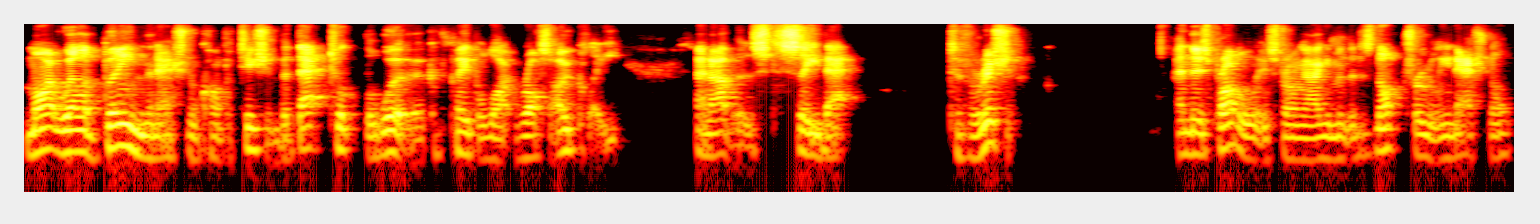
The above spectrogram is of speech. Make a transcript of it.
might well have been the national competition, but that took the work of people like Ross Oakley and others to see that to fruition. And there's probably a strong argument that it's not truly national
